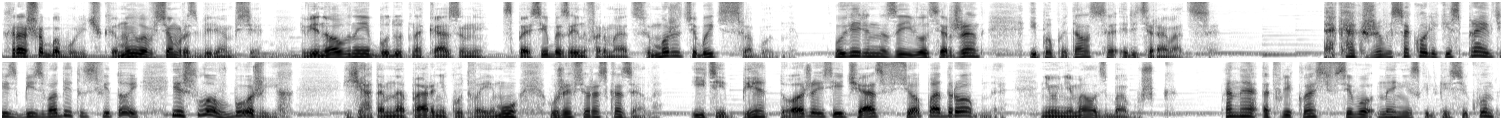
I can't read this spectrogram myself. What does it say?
«Хорошо, бабулечка, мы во всем разберемся. Виновные будут наказаны. Спасибо за информацию. Можете быть свободны», — уверенно заявил сержант и попытался ретироваться. «Да как же вы, соколики, справитесь без воды-то святой и слов божьих? Я там напарнику твоему уже все рассказала. И тебе тоже сейчас все подробно», — не унималась бабушка. Она отвлеклась всего на несколько секунд,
